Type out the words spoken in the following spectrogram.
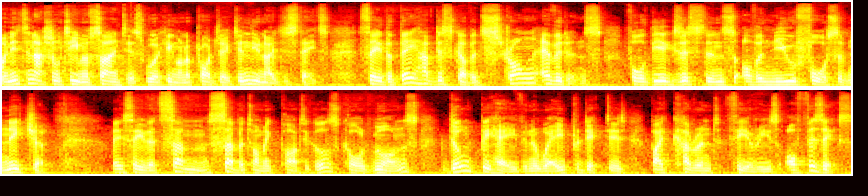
an international team of scientists working on a project in the United States say that they have discovered strong evidence for the existence of a new force of nature. They say that some subatomic particles, called muons, don't behave in a way predicted by current theories of physics.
